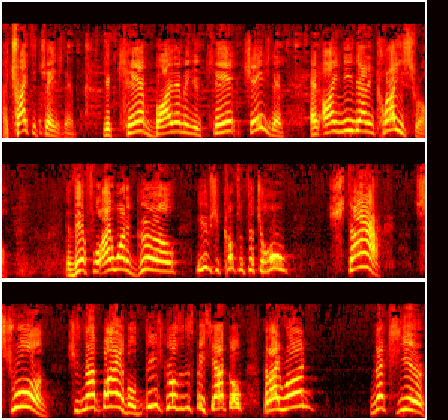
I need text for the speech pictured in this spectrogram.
I tried to change them. You can't buy them and you can't change them. And I need that in Klal Yisrael. And therefore, I want a girl, even if she comes from such a home, stark, strong. She's not buyable. These girls in this Beis Yaakov that I run, next year,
